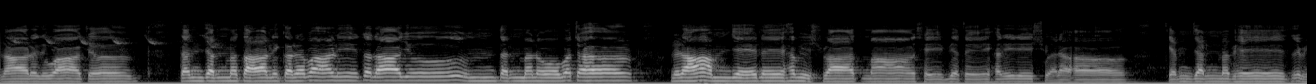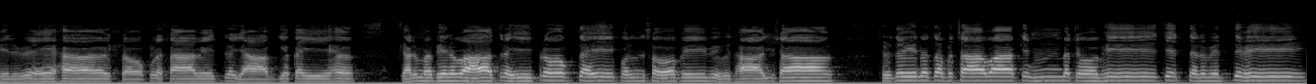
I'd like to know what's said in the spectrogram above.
नारदुवाच तञ्जन्मतानि कर्माणि तदायु तन्मनोवचः। नृणां येनेह विश्वात्मा सेव्यते हरिश्वरः किं जन्मभेतृभिर्वेह शौक्लसावेत्रयाज्ञकैः कर्मभिर्वात्रैः प्रोक्तैः पुंसोऽपि विबुधायुषा श्रुतेन तपसा वा किं वचोभिश्चित्तर्वृत्तिभिः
